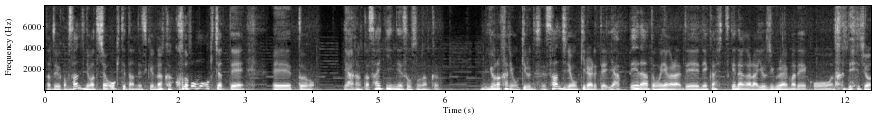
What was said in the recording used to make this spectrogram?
たというか、3時に私は起きてたんですけど、なんか子供も起きちゃって、えー、っと、いや、なんか最近ね、そうそう、なんか夜中に起きるんですね。3時に起きられて、やっべえなと思いながら、で、寝かしつけながら4時ぐらいまで、こう、なんでしょう、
